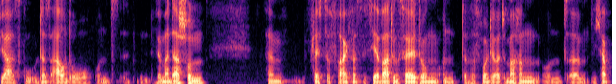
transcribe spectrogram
ja, ist gut das A und O. Und, äh, wenn man da schon, ähm, vielleicht so fragt: „Was ist die Erwartungshaltung und was wollt ihr heute machen?“ Und, ähm, ich habe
